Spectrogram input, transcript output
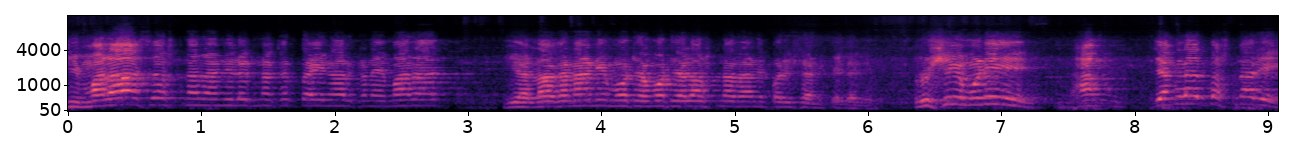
की मला असं असणार आणि लग्न करता येणार का नाही महाराज? या लग्नाने मोठ्या मोठ्याला असणार आणि परेशान केलेले. ऋषी मुनी जंगलात बसणारे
